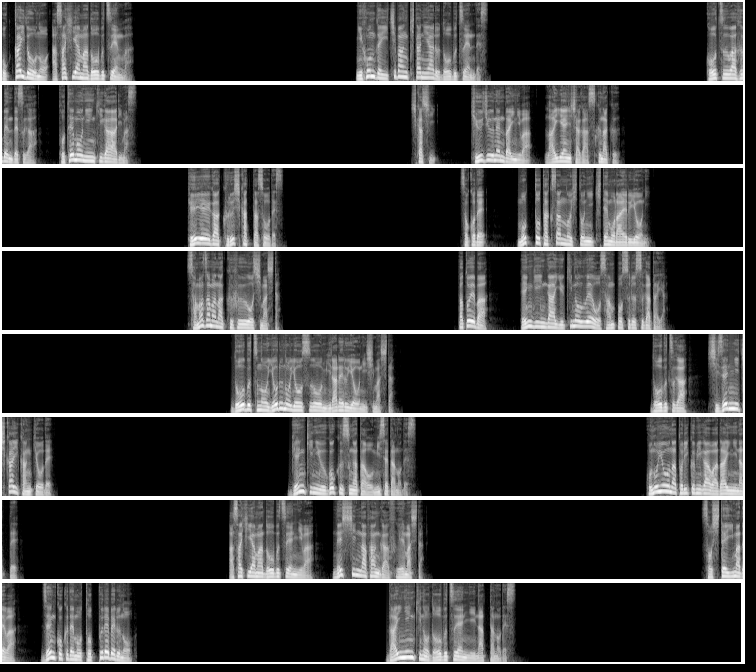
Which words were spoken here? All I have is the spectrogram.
北海道の旭山動物園は日本で一番北にある動物園です。交通は不便ですがとても人気があります。しかし90年代には来園者が少なく経営が苦しかったそうです。そこでもっとたくさんの人に来てもらえるように。さまざまな工夫をしました。例えばペンギンが雪の上を散歩する姿や動物の夜の様子を見られるようにしました。動物が自然に近い環境で元気に動く姿を見せたのです。このような取り組みが話題になって旭山動物園には熱心なファンが増えました。そして今では全国でもトップレベルの大人気の動物園になったのです。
